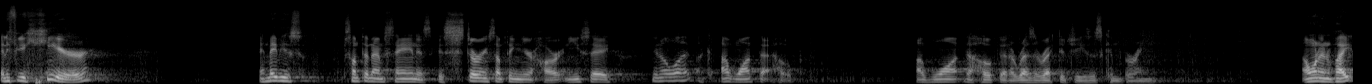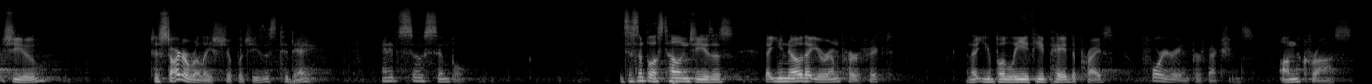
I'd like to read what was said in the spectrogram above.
And if you're here, and maybe something I'm saying is, is stirring something in your heart, and you say, you know what? I want that hope. I want the hope that a resurrected Jesus can bring. I want to invite you to start a relationship with Jesus today. And it's so simple. It's as simple as telling Jesus that you know that you're imperfect and that you believe he paid the price for your imperfections on the cross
